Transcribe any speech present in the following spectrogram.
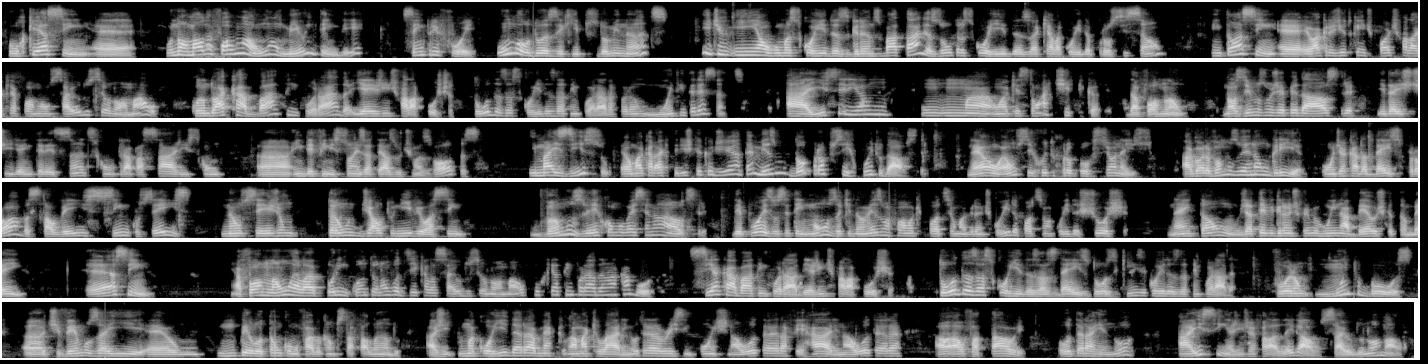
Porque, assim, é, o normal da Fórmula 1, ao meu entender, sempre foi uma ou duas equipes dominantes e, de, e em algumas corridas grandes batalhas, outras corridas aquela corrida procissão. Então, assim, é, eu acredito que a gente pode falar que a Fórmula 1 saiu do seu normal quando acabar a temporada, e aí a gente fala, poxa, todas as corridas da temporada foram muito interessantes. Aí seria um, um, uma, uma questão atípica da Fórmula 1. Nós vimos no GP da Áustria e da Estíria interessantes, com ultrapassagens, com uh, indefinições até as últimas voltas, e mais isso é uma característica que eu diria até mesmo do próprio circuito da Áustria. Né? É um circuito que proporciona isso. Agora, vamos ver na Hungria, onde a cada 10 provas, talvez 5, 6 não sejam tão de alto nível assim. Vamos ver como vai ser na Áustria. Depois, você tem Monza, que da mesma forma que pode ser uma grande corrida, pode ser uma corrida xoxa. Né? Então, já teve grande prêmio ruim na Bélgica também. É assim, a Fórmula 1, ela, por enquanto, eu não vou dizer que ela saiu do seu normal, porque a temporada não acabou. Se acabar a temporada e a gente falar, poxa, todas as corridas, as 10, 12, 15 corridas da temporada, foram muito boas. Uh, tivemos aí é, um, um, pelotão, como o Fábio Campos está falando. Gente, uma corrida era a McLaren, outra era a Racing Point, na outra era a Ferrari, na outra era a Alpha Tauri, outra era a Renault. Aí sim a gente vai falar, legal, saiu do normal.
